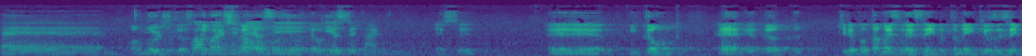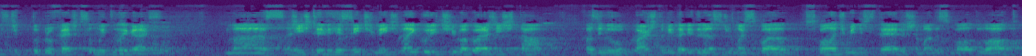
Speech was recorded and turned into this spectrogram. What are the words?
é, O amor de Deus, o amor de Deus amor e, e os detalhes. né? É isso aí. É, então, é, eu, eu- eu queria contar mais um exemplo também, que os exemplos de- do profético são muito legais. Mas a gente teve recentemente, lá em Curitiba, agora a gente está fazendo parte também da liderança de uma escola, escola de ministério chamada Escola do Alto.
